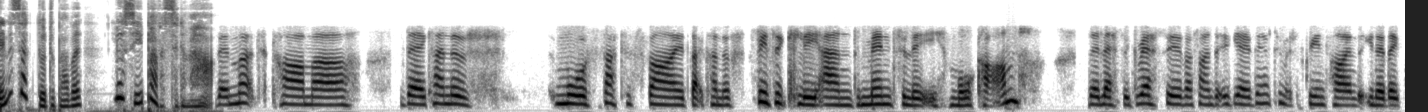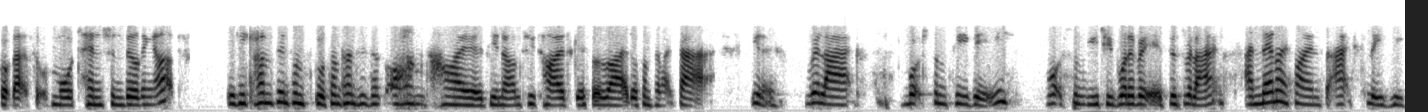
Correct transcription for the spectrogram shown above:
වෙනසක් දුටු පව ලුසී පවසනවා. They're much calmer. They're kind of more satisfied, that kind of physically and mentally more calm. They're less aggressive. I find that yeah, if they have too much screen time, that you know they've got that sort of more tension building up. If he comes in from school, sometimes he's like, "Oh, I'm tired. You know, I'm too tired to go for a ride or something like that." You know, relax, watch some TV, watch some YouTube, whatever it is, just relax. And then I find that actually he,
